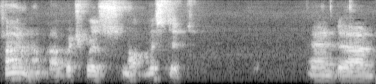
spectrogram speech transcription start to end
phone number, which was not listed. And um,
